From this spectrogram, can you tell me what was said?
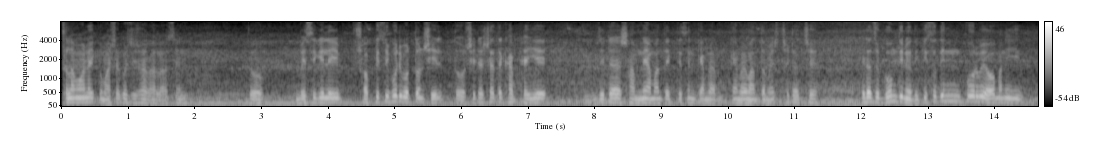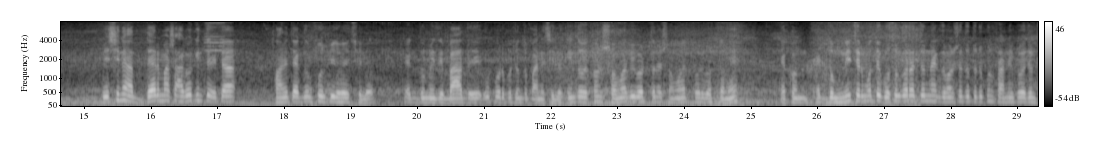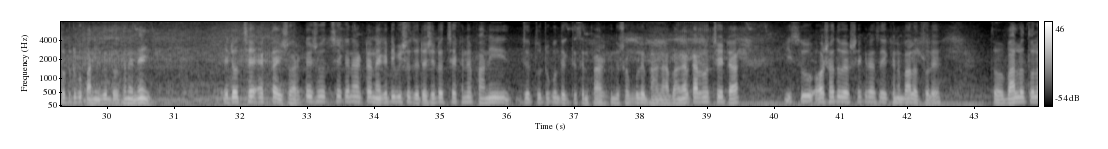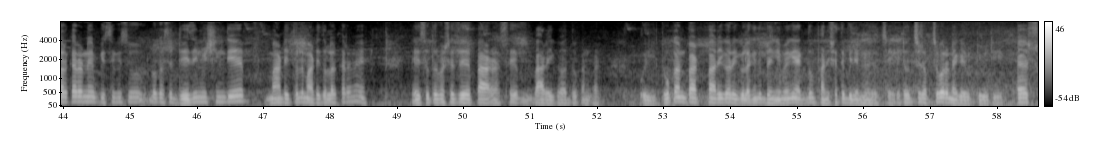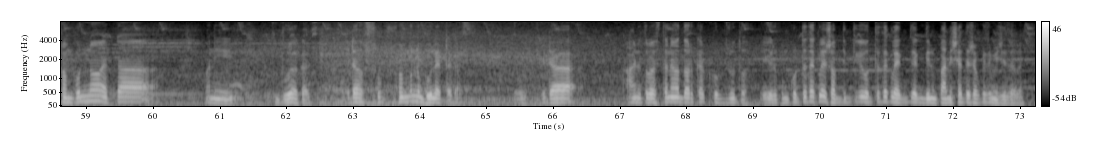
আসসালামু আলাইকুম, আশা করছি সবাই ভালো আছেন। তো বেসিক্যালি সব কিছুই পরিবর্তনশীল, তো সেটার সাথে খাপ খাইয়ে যেটা সামনে আমার দেখতেছেন ক্যামেরার ক্যামেরার মাধ্যমে, সেটা হচ্ছে, এটা হচ্ছে গোমতি নদী। কিছুদিন পূর্বেও মানে বেশি না, দেড় মাস আগেও কিন্তু এটা পানিতে একদম ফুলফিল হয়েছিল। একদম এই যে বাঁধ উপর পর্যন্ত পানি ছিল। কিন্তু এখন সময় বিবর্তনে, সময়ের পরিবর্তনে এখন একদম নিচের মধ্যে গোসল করার জন্য একজন মানুষের যতটুকু পানি প্রয়োজন, ততটুকু পানি কিন্তু ওখানে নেই। এটা হচ্ছে একটা ইস্যু আরেকটা ইস্যু হচ্ছে এখানে একটা নেগেটিভ ইস্যু যেটা, সেটা হচ্ছে এখানে পানি যতটুকু দেখতেছেন, পাহাড় কিন্তু সবগুলো ভাঙা। ভাঙার কারণ হচ্ছে এটা, কিছু অসাধু ব্যবসায়ীরা আছে এখানে বালু তোলে। তো বালু তোলার কারণে কিছু কিছু লোক আছে ড্রেজিং মেশিন দিয়ে মাটি তোলে। মাটি তোলার কারণে এই চতুর্পাশে যে পাড় আছে, বাড়িঘর, দোকানপাট ওই দোকানপাট বাড়িঘর এগুলো কিন্তু ভেঙে ভেঙে একদম পানির সাথে বিলীন হয়ে যাচ্ছে। এটা হচ্ছে সবচেয়ে বড় নেগেটিভিটি সম্পূর্ণ একটা মানে ভুয়া কাজ। এটা সম্পূর্ণ ভুল একটা কাজ। এটা আইনত ব্যবস্থা নেওয়া দরকার খুব দ্রুত। এরকম করতে থাকলে, সব দিক থেকে করতে থাকলে এক- একদিন পানির সাথে সব কিছু মিশে যাবে।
